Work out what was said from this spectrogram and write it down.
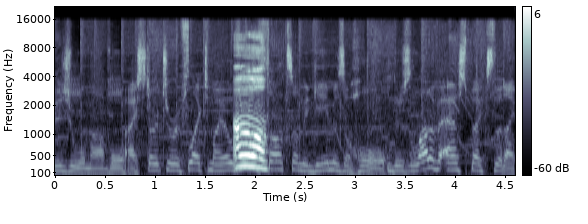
visual novel, I start to reflect my overall Oh. thoughts on the game as a whole. There's a lot of aspects that I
